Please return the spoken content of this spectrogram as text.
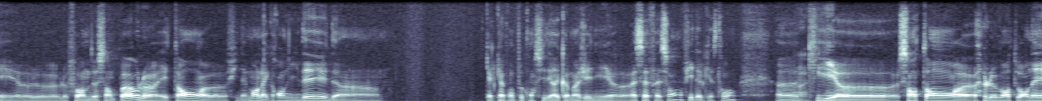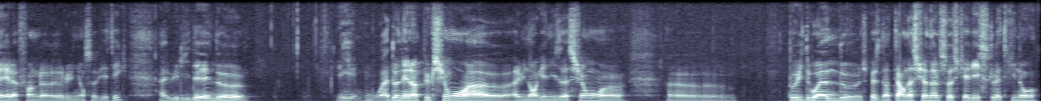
et euh, le Forum de Paulo étant euh, finalement la grande idée d'un quelqu'un qu'on peut considérer comme un génie euh, à sa façon, Fidel Castro, qui, sentant le vent tourner et la fin de l'Union soviétique, a eu l'idée de et a donné l'impulsion à, une organisation peu idoine, d'une espèce d'international socialiste latino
